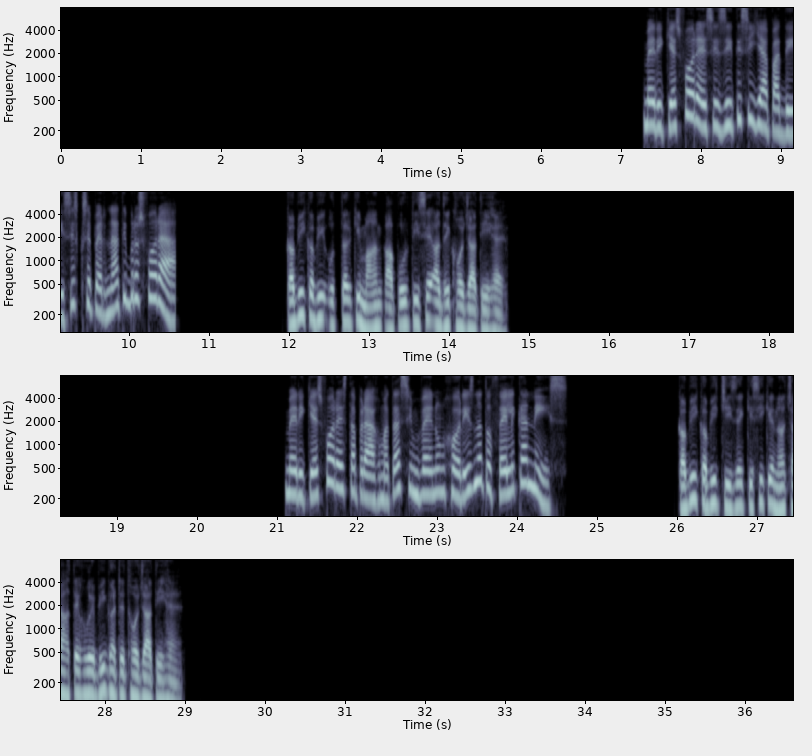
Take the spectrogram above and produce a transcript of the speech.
Μερικές φορές η ζήτηση για απαντήσεις ξεπερνά την προσφορά. Καbi-καbi उत्तर की मांग आपूर्ति से Μερικές φορές τα πράγματα συμβαίνουν χωρίς να το θέλει κανείς. कभी कभी चीजें किसी के न चाहते हुए भी घटित हो जाती हैं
